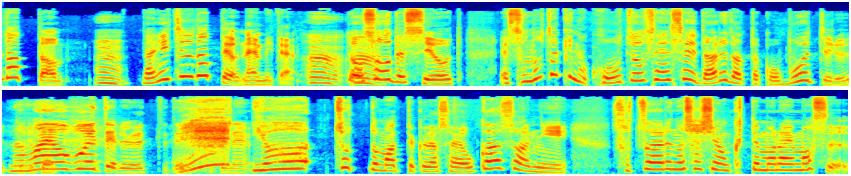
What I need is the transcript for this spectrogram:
だった？うん。何中だったよね?」みたいな。うん、そううですよ。えその時の校長先生誰だったか覚えてる？名前覚えてるって言ってね。いやーちょっと待ってください。お母さんに卒アルの写真送ってもらいますって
